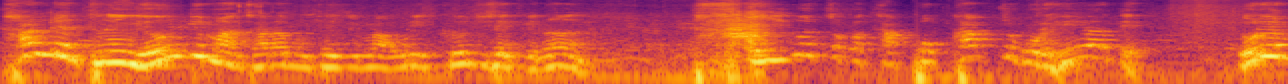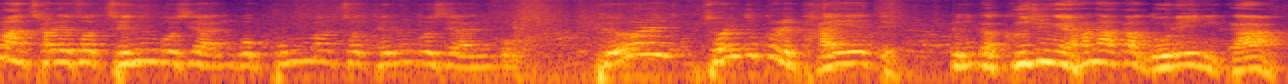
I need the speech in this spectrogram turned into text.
탤런트는 연기만 잘하면 되지만 우리 거지 새끼는 다 이것저것 다 복합적으로 해야 돼. 노래만 잘해서 되는 것이 아니고 북만 쳐 되는 것이 아니고 별 별짓거리를 다 해야 돼. 그러니까 그 중에 하나가 노래니까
